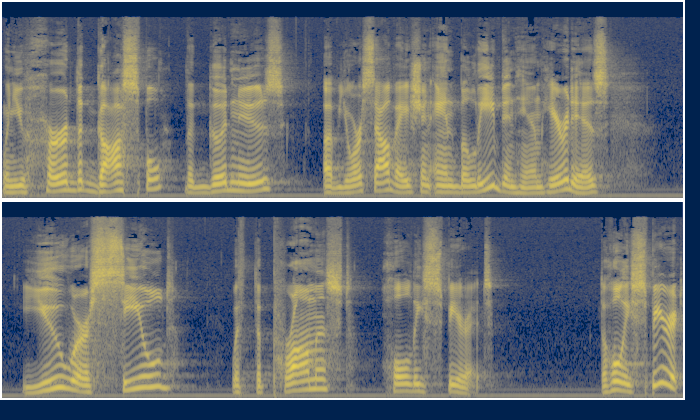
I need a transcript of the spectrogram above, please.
when you heard the gospel, the good news of your salvation and believed in him, here it is, you were sealed with the promised Holy Spirit. The Holy Spirit,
